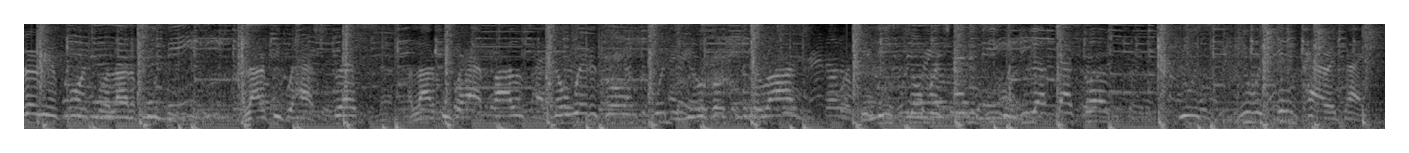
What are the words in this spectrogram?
very important to a lot of people. A lot of people had stress. A lot of people had problems, had nowhere to go, and you go to the garage, release so much energy. When you left that club, you was you was in paradise.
